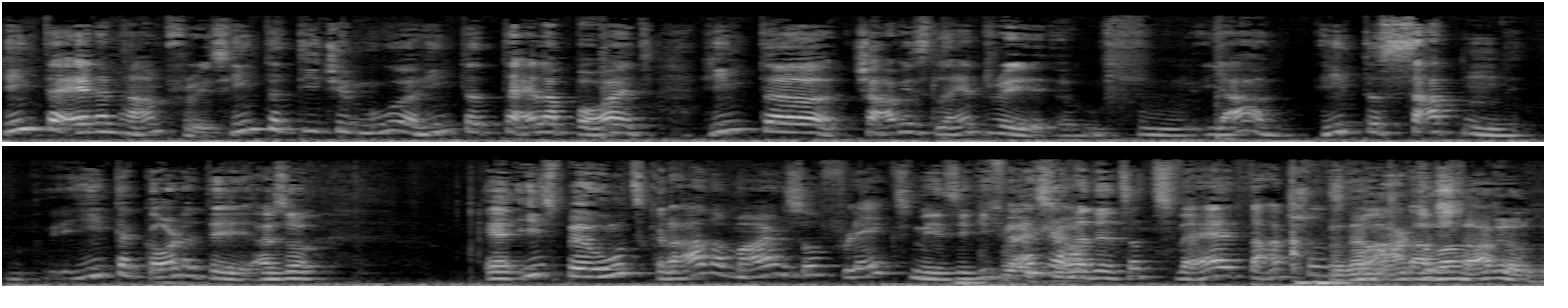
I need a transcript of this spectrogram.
hinter Adam Humphreys, hinter DJ Moore, hinter Tyler Boyd, hinter Jarvis Landry, äh, ja, hinter Sutton, hinter Golladay. Also er ist bei uns gerade mal so flexmäßig. Ich Flex, weiß, er ja. hat jetzt zwei Touchdowns Der gemacht, mag aber Stadion.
